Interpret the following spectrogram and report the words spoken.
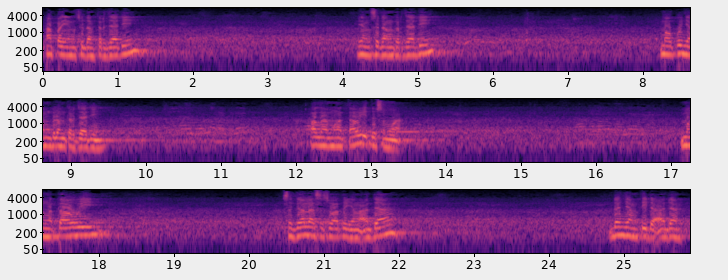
apa yang sudah terjadi? Yang sedang terjadi maupun yang belum terjadi? Allah mengetahui itu semua. Mengetahui segala sesuatu yang ada dan yang tidak ada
